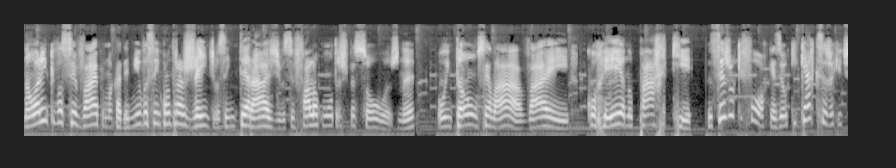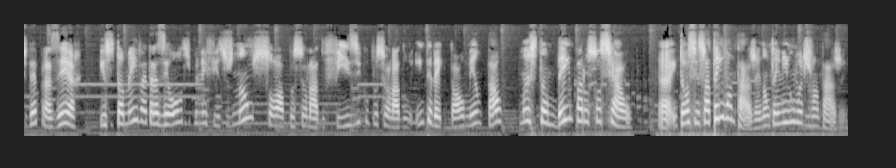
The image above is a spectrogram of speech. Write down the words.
Na hora em que você vai para uma academia, você encontra gente, você interage, você fala com outras pessoas, né? Ou então, sei lá, vai correr no parque, seja o que for, quer dizer, o que quer que seja que te dê prazer, isso também vai trazer outros benefícios, não só para o seu lado físico, para o seu lado intelectual, mental, mas também para o social. É, então, assim, só tem vantagem, não tem nenhuma desvantagem.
